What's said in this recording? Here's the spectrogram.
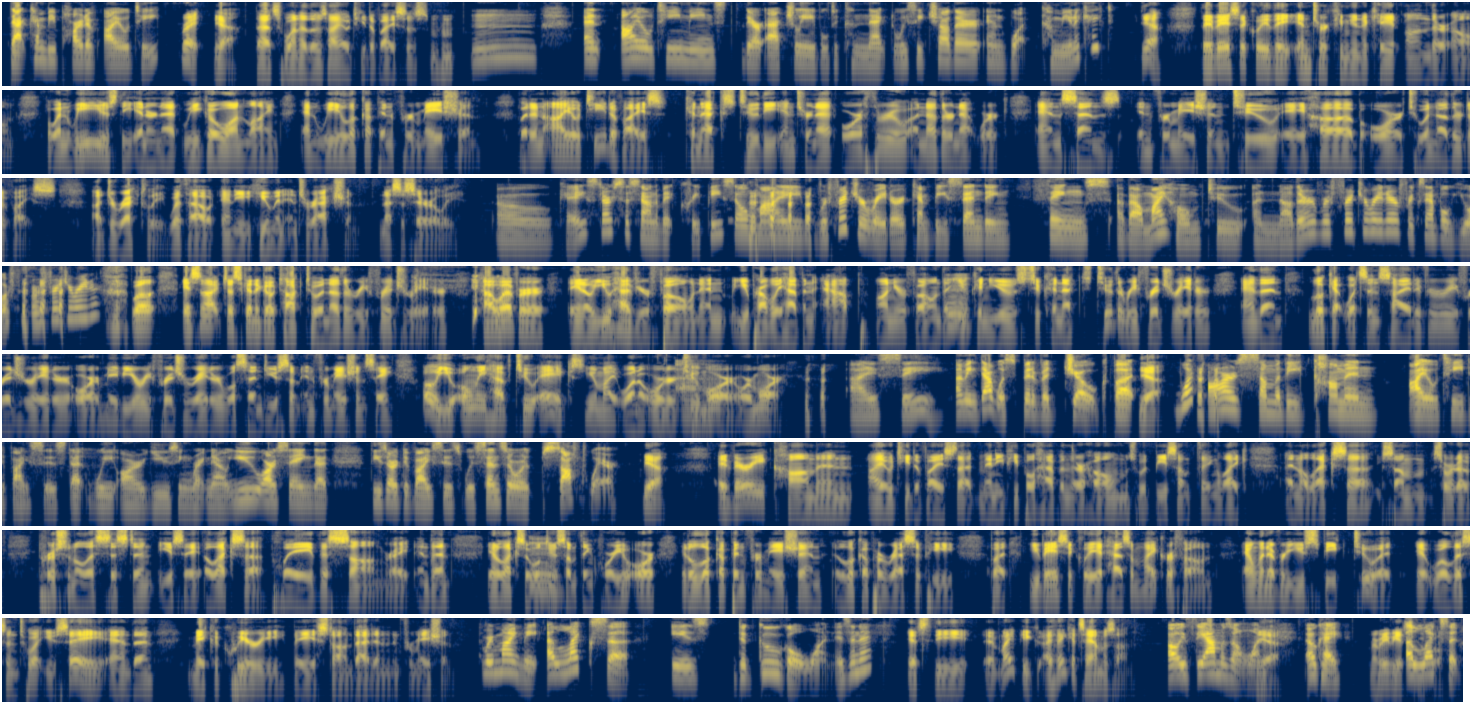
that can be part of IoT? Right. Yeah. That's one of those IoT devices. Mm -hmm. And IoT means they're actually able to connect with each other and what? Communicate? Yeah. They basically they intercommunicate on their own. When we use the internet, we go online and we look up information. But an IoT device connects to the internet or through another network and sends information to a hub or to another device uh, directly without any human interaction necessarily. Okay, starts to sound a bit creepy. So my refrigerator can be sending things about my home to another refrigerator, for example, your refrigerator? Well, it's not just going to go talk to another refrigerator. However, you know, you have your phone and you probably have an app on your phone that you mm. can use to connect to the refrigerator and then look at what's inside of your refrigerator or maybe your refrigerator will send you some information saying, "Oh, you only have 2 eggs. You might want to order 2 ah. more or more." I see. I mean, that was a bit of a joke, but Yeah. what are some of the common IoT devices that we are using right now? You are saying that these are devices with sensor or software. Yeah. A very common IoT device that many people have in their homes would be something like an Alexa, some sort of personal assistant. You say, Alexa, play this song, right? And then Alexa will do something for you, or it'll look up information, it'll look up a recipe. But you basically, it has a microphone, and whenever you speak to it, it will listen to what you say and then make a query based on that information. Remind me, Alexa is the Google one, isn't it? It's the, it might be, I think it's Amazon. Oh, it's the Amazon one. Yeah. Okay. Or maybe it's Google. Alexa，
